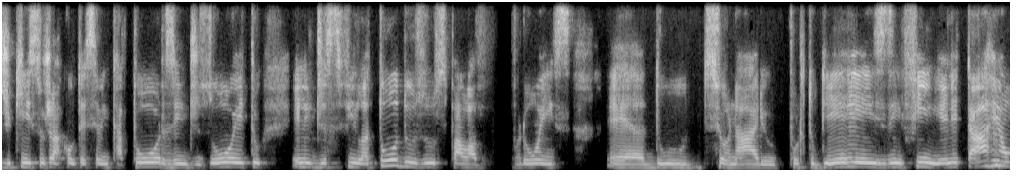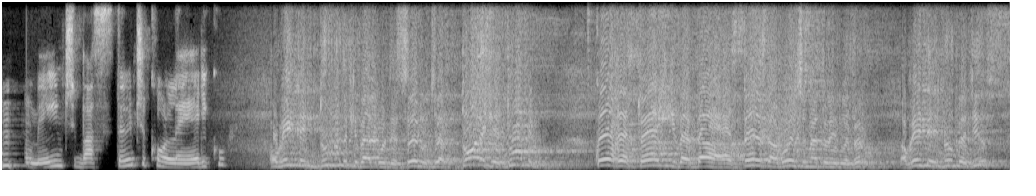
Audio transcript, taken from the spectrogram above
de que isso já aconteceu em 14, em 18, ele desfila todos os palavrões é, do dicionário português, enfim, ele está realmente bastante colérico. Alguém tem dúvida que vai acontecer no dia 2 de outubro? Qual o retórico que vai estar às 10 da noite no Metropolitano? Alguém tem dúvida disso?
